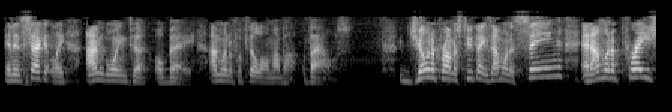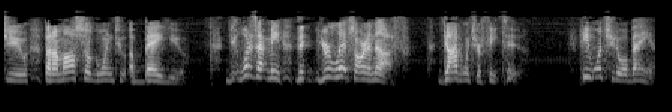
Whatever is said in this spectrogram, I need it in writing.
And then, secondly, I'm going to obey. I'm going to fulfill all my vows. Jonah promised two things I'm going to sing and I'm going to praise you, but I'm also going to obey you. What does that mean? That your lips aren't enough. God wants your feet too. He wants you to obey Him.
